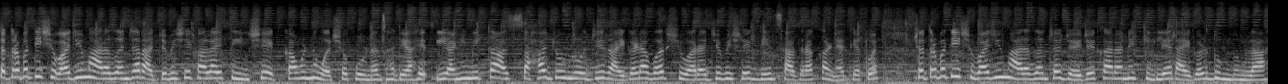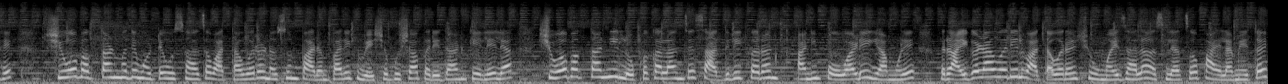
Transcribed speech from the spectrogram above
छत्रपती शिवाजी महाराजांच्या राज्याभिषेकाला तीनशे एक्कावन्न वर्ष पूर्ण झाली आहेत. यानिमित्त आज सहा जून रोजी रायगडावर शिवराज्याभिषेक दिन साजरा करण्यात येतोय. छत्रपती शिवाजी महाराजांच्या जय जयकाराने किल्ले रायगड दुमदुमला आहे. शिवभक्तांमध्ये मोठे उत्साहाचं वातावरण असून पारंपरिक वेशभूषा परिधान केलेल्या शिवभक्तांनी लोककलांचे सादरीकरण आणि पोवाडे यामुळे रायगडावरील वातावरण शिवमय झालं असल्याचं पाहायला मिळतंय.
